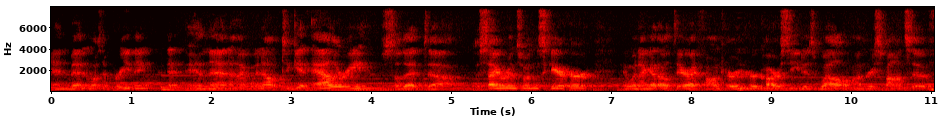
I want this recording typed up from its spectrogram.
and Ben wasn't breathing. And then I went out to get Ellery so that uh, the sirens wouldn't scare her. And when I got out there, I found her in her car seat as well, unresponsive.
